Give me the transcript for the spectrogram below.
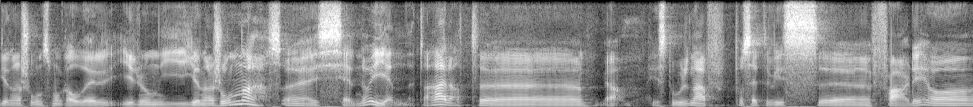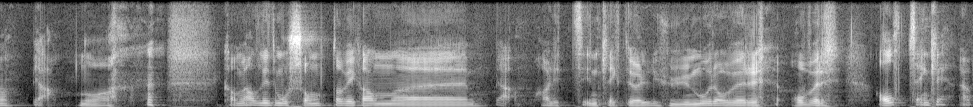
generasjonen som man kaller ironigenerasjonen. Så jeg kjenner jo igjen dette her. At uh, ja, historien er på sett og vis uh, ferdig. Og ja, nå kan vi ha det litt morsomt, og vi kan uh, ja, ha litt intellektuell humor over, over alt, egentlig. Ja.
